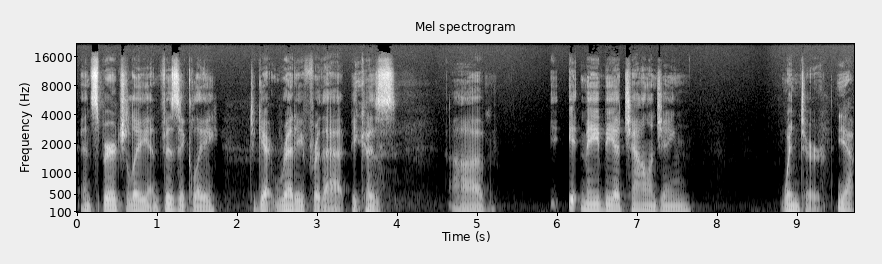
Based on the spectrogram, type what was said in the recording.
and spiritually and physically to get ready for that because uh, it may be a challenging winter. Yeah.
